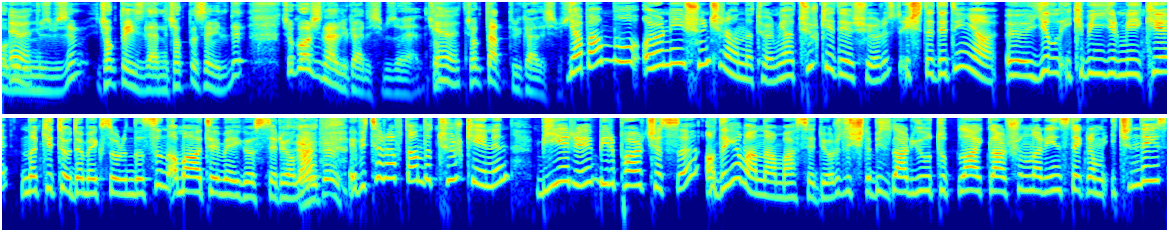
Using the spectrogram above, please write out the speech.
o Evet. bölümümüz bizim. Çok da izlendi, çok da sevildi. Çok orijinal bir kardeşimiz o yani. Çok, Evet. çok tatlı bir kardeşimiz. Ya ben bu örneği şunun için anlatıyorum. Ya Türkiye'de yaşıyoruz. İşte dedin ya e, yıl 2022 nakit ödemek zorundasın ama ATM'yi gösteriyorlar. Evet, evet. E bir taraftan da Türkiye'nin bir yeri bir parçası Adıyaman'dan bahsediyoruz. İşte bizler YouTube, like'lar, şunlar, Instagram'ın içindeyiz.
